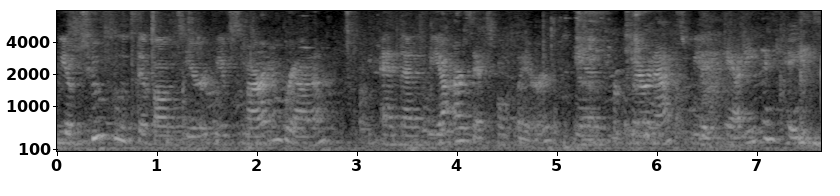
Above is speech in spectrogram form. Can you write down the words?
We have two flutes that volunteered. We have Samara and Brianna, and then Leah, our saxophone player. And for clarinets, we have Addie and Kate.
